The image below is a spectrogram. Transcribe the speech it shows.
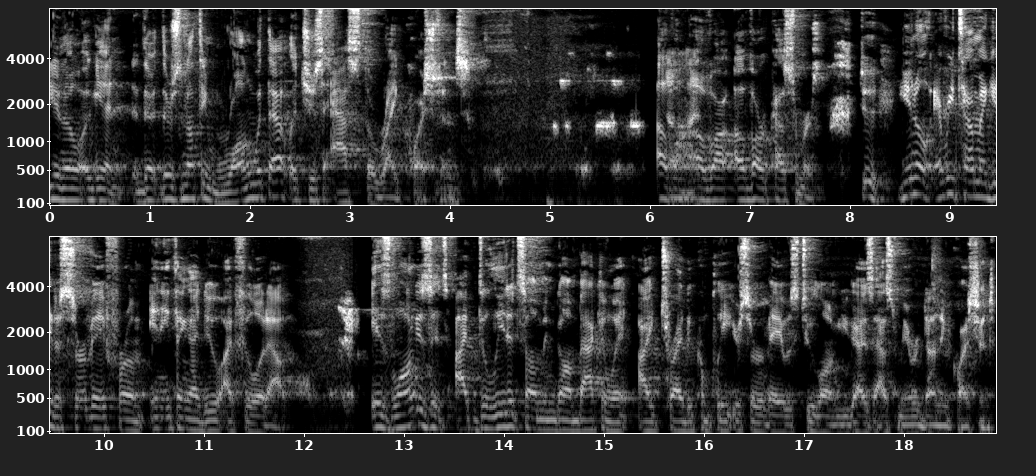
you know, again, there, there's nothing wrong with that. Let's just ask the right questions. Of, no, I, of, our of our customers, dude. You know, every time I get a survey from anything I do, I fill it out as long as it's I've deleted some and gone back and went, I tried to complete your survey. It was too long. You guys asked me redundant questions.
